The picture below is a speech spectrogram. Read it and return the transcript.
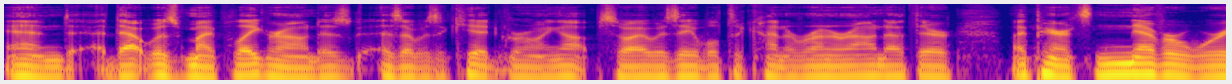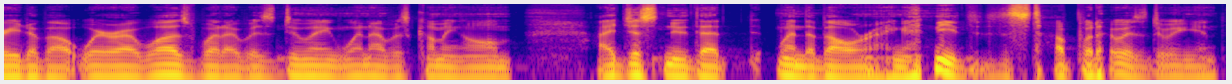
and that was my playground as as I was a kid growing up. So I was able to kind of run around out there. My parents never worried about where I was, what I was doing when I was coming home. I just knew that when the bell rang, I needed to stop what I was doing and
